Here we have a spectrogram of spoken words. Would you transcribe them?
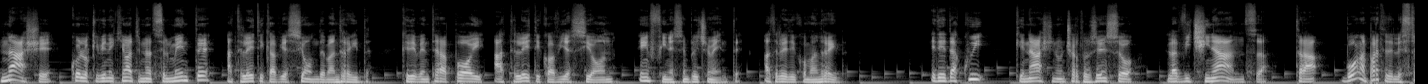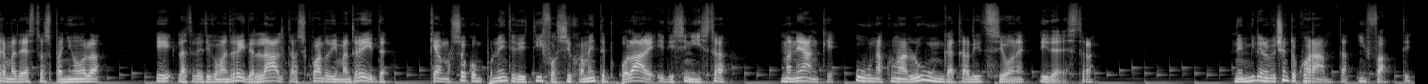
Nasce quello che viene chiamato inizialmente Athletic Aviación de Madrid, che diventerà poi Atletico Aviación e infine semplicemente Atletico Madrid. Ed è da qui che nasce in un certo senso la vicinanza tra buona parte dell'estrema destra spagnola e l'Atletico Madrid, l'altra squadra di Madrid, che ha una sua componente di tifo sicuramente popolare e di sinistra, ma neanche una con una lunga tradizione di destra. Nel 1940, infatti,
